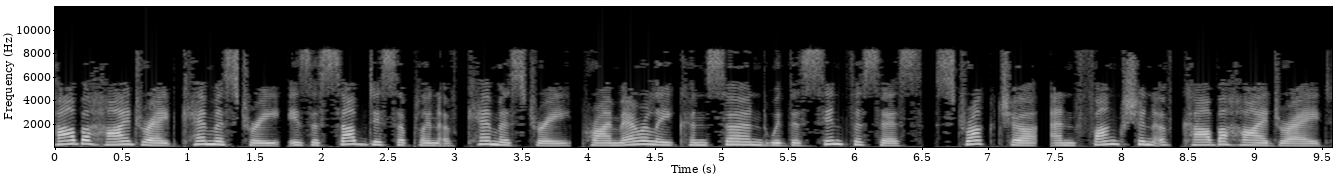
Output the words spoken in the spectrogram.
Carbohydrate chemistry is a subdiscipline of chemistry primarily concerned with the synthesis, structure, and function of carbohydrate.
